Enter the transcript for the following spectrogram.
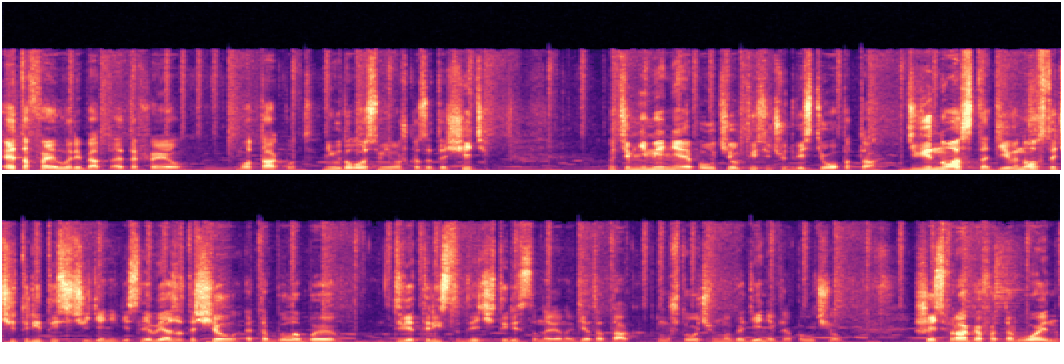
это fail, ребят, это fail. Вот так вот, не удалось мне немножко затащить. Но тем не менее, я получил 1200 опыта. 90, 94 тысячи денег. Если бы я затащил, это было бы 2300, 2400, наверное, где-то так. Потому что очень много денег я получил. 6 фрагов это воин.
